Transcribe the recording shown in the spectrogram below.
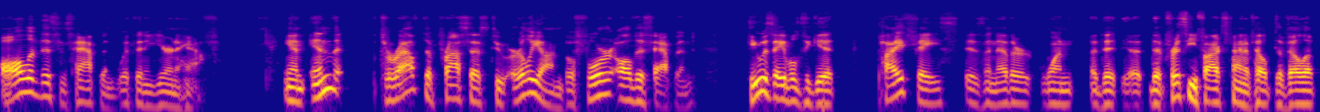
All of this has happened within a year and a half. And in the throughout the process too early on, before all this happened, he was able to get Pie Face is another one that uh, that Frisky Fox kind of helped develop,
